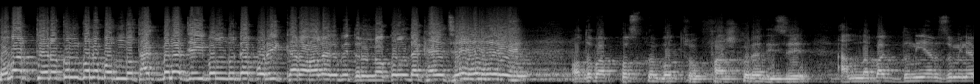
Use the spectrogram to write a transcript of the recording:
তোমার তো এরকম কোন বন্ধু থাকবে না যেই বন্ধুটা পরীক্ষার হলের ভিতরে নকল দেখাইছে। অথবা প্রশ্নপত্র ফাঁস করে দিছে। আল্লাহবাক দুনিয়ার জমিনে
